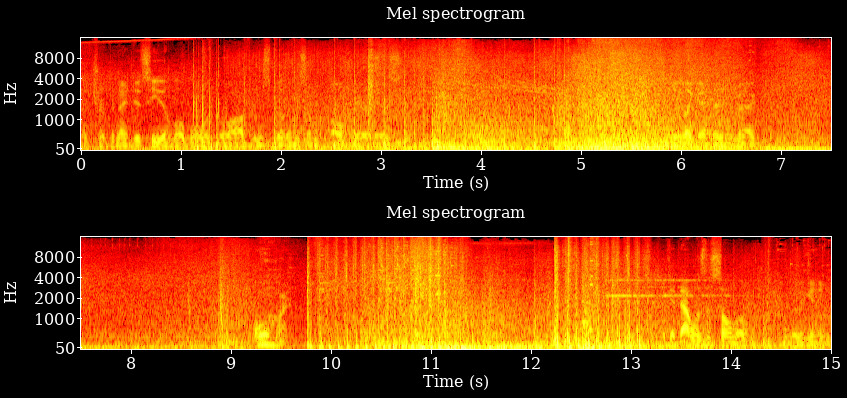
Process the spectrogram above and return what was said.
Oh, tripping. I did see the Loba go off in this building. Some. Oh, there it is. I need like an energy mag. Oh my. Okay, that was the solo in the beginning.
